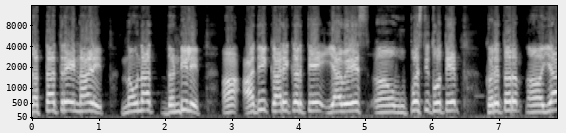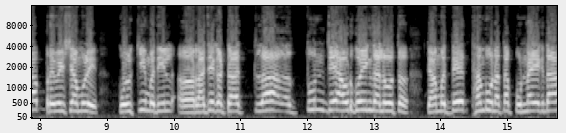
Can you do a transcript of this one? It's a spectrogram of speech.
दत्तात्रय नाळे नवनाथ दंडिले आदी कार्यकर्ते यावेळेस उपस्थित होते. खरं तर या प्रवेशामुळे कोळकीमधील राजे गटातला तून जे आउटगोईंग झालं होतं त्यामध्ये थांबून आता पुन्हा एकदा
